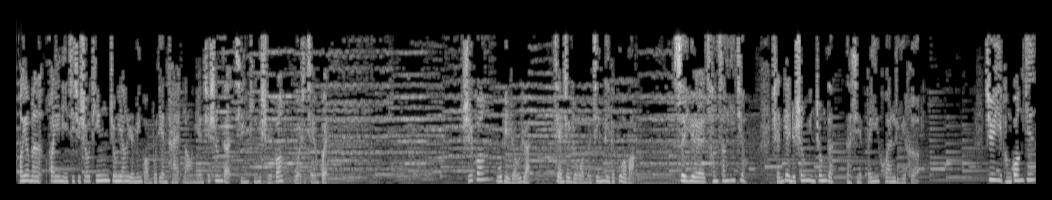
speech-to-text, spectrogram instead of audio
朋友们，欢迎你继续收听中央人民广播电台老年之声的倾听时光，我是千惠。时光无比柔软，见证着我们经历的过往。岁月沧桑依旧，沉淀着生命中的那些悲欢离合。聚一捧光阴，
